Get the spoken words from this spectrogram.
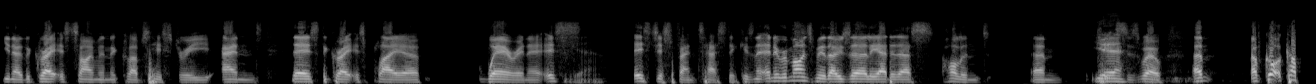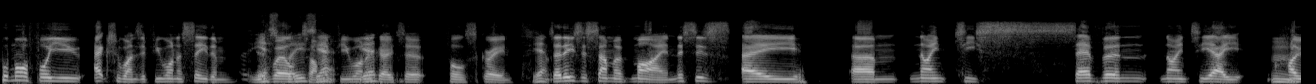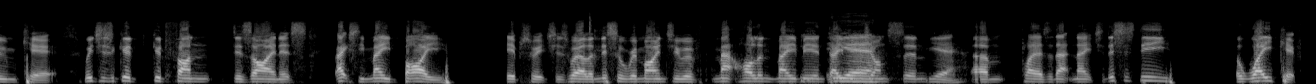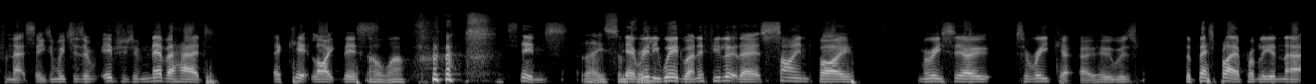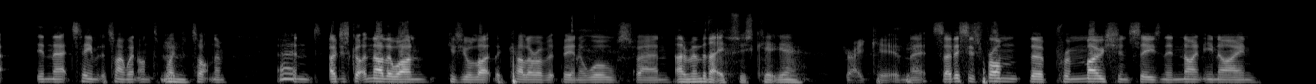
you know, the greatest time in the club's history. And there's the greatest player wearing it. It's yeah. it's just fantastic, isn't it? And it reminds me of those early Adidas Holland um, Yeah. as well. Um, I've got a couple more for you, actual ones, if you want to see them Yes, as well, please, Tom. If you want to go to full screen. Yeah. So these are some of mine. This is a um, 97, 98 Mm. home kit, which is a good, good fun design. It's actually made by Ipswich as well, and this will remind you of Matt Holland maybe and David Yeah. Johnson Yeah. um, players of that nature. This is the away kit from that season, which is a, Ipswich have never had a kit like this Oh wow. since. that is something. Yeah, really weird one. If you look there, it's signed by Mauricio Taricco, who was the best player probably in that in that team at the time. Went on to play Mm. for Tottenham. And I just got another one because you'll like the colour of it being a Wolves fan. I remember that Ipswich kit. Yeah. Great kit, isn't it? So this is from the promotion season in '99,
